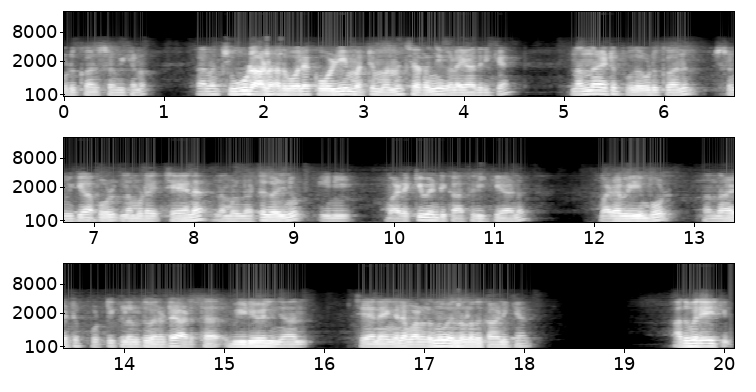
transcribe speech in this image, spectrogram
കൊടുക്കാൻ ശ്രമിക്കണം. കാരണം ചൂടാണ്. അതുപോലെ കോഴിയും മറ്റും വന്ന് ചെതഞ്ഞ് കളയാതിരിക്കാൻ നന്നായിട്ട് പുത കൊടുക്കാനും ശ്രമിക്കുക. അപ്പോൾ നമ്മുടെ ചേന നമ്മൾ നട്ട് കഴിഞ്ഞു. ഇനി മഴയ്ക്ക് വേണ്ടി കാത്തിരിക്കുകയാണ്. മഴ പെയ്യുമ്പോൾ നന്നായിട്ട് പൊട്ടിക്കിളർത്ത് വരട്ടെ. അടുത്ത വീഡിയോയിൽ ഞാൻ ചേന എങ്ങനെ വളർന്നു എന്നുള്ളത് കാണിക്കാൻ അതുവരേക്കും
